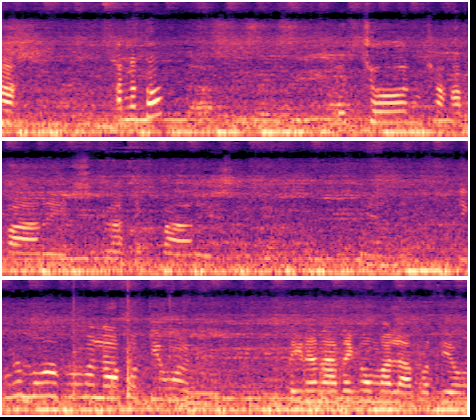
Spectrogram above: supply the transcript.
Ha? Ano to? Lechon, tsaka Paris. Classic Paris. Ayan. Tingnan mo nga kung malapot yung ano. Tingnan natin kung malapot yung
